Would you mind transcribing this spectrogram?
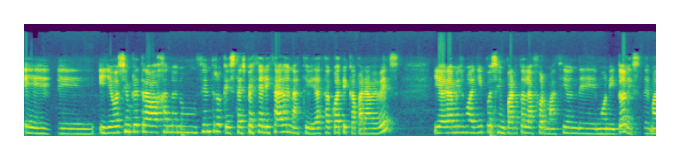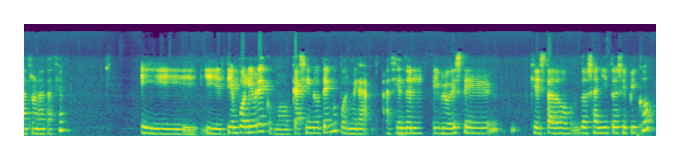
eh, eh, y llevo siempre trabajando en un centro que está especializado en actividad acuática para bebés y ahora mismo allí pues imparto la formación de monitores de matronatación. Y, y el tiempo libre, como casi no tengo, pues mira, haciendo el libro este que he estado dos añitos y pico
